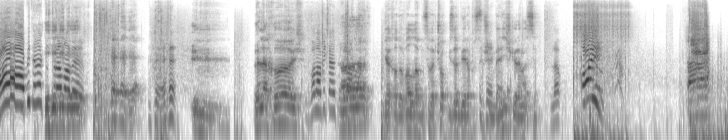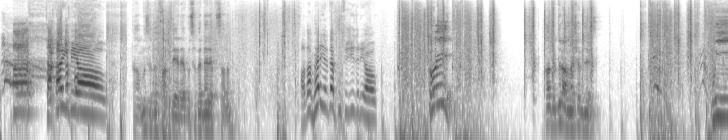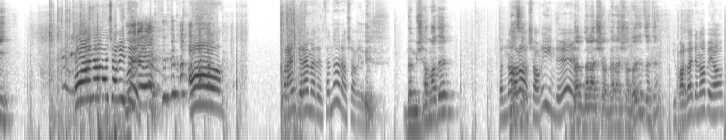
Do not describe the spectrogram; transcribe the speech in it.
Aa bir tane tutturamadım. Öyle hoş. Valla bir tane tutturamadım. Ya Kado vallahi bu sefer çok güzel bir yere pusmuşum beni hiç göremezsin. La- Ay! Şaka gibi ya. Tamam bu sefer farklı yere. Bu sefer nereye pusalım? Adam her yerde pusucudur ya. Oy! Kado dur anlaşabiliriz. Uy! Ara aşağı indi? Aa! Kur'an göremedim. Sen ne ara aşağı indin? Ben bir şey yapmadım. Sen ne Nasıl? ara aşağı indin? Ben ben aşağı ben aşağıdaydım zaten. Yukarıdaydın abi ya.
